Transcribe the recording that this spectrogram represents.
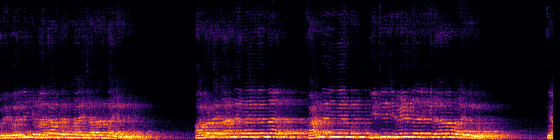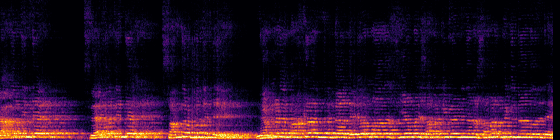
ഒരു വലിയ മനോഹരമായ ചടങ്ങായിരുന്നു അവരുടെ കണ്ണുകളിൽ നിന്ന് കണ്ണുനീരും ഇറ്റിറ്റ് വീഴുന്ന എനിക്ക് കാണാമായിരുന്നു. ത്യാഗത്തിന്റെ സ്നേഹത്തിന്റെ സന്തോഷത്തിന്റെ ഞങ്ങളുടെ മക്കളെ ഇതാ ദേവമാത സിയമ്മ സഭയ്ക്ക് വേണ്ടി ഞങ്ങൾ സമർപ്പിക്കുന്നു എന്നതിന്റെ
